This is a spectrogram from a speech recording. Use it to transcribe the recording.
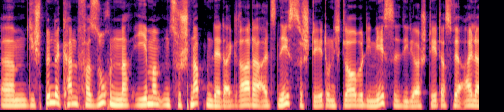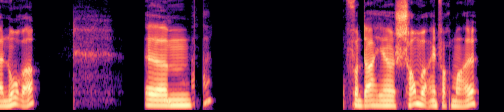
Ähm, die Spinne kann versuchen, nach jemandem zu schnappen, der da gerade als nächste steht. Und ich glaube, die nächste, die da steht, das wäre Ayla Nora. Ähm, von daher schauen wir einfach mal,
